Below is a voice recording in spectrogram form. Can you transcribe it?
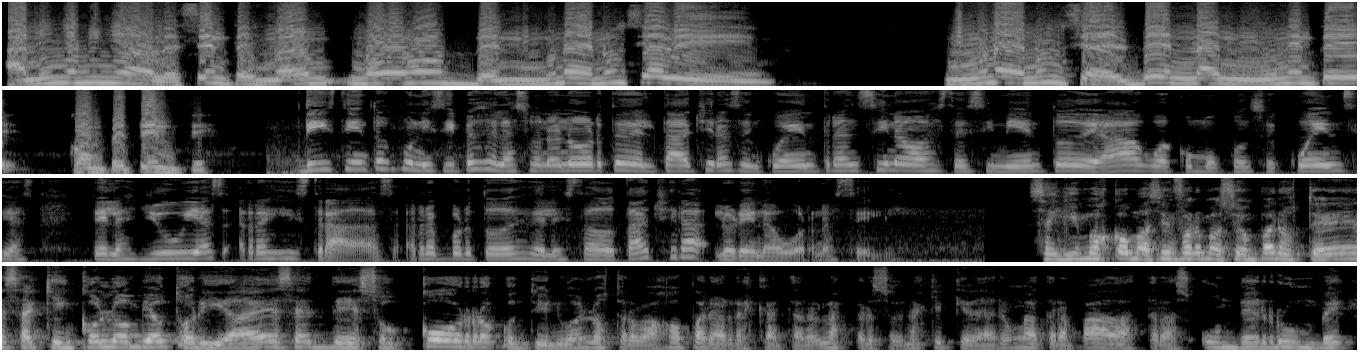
a niños, niñas y adolescentes. No, no vemos de ninguna denuncia de ninguna denuncia del DENA ni un ente competente. Distintos municipios de la zona norte del Táchira se encuentran sin abastecimiento de agua como consecuencias de las lluvias registradas, reportó desde el estado Táchira Lorena Bornacelli. Seguimos con más información para ustedes. Aquí en Colombia, autoridades de socorro continúan los trabajos para rescatar a las personas que quedaron atrapadas tras un derrumbe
